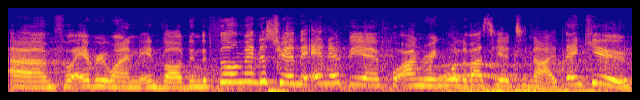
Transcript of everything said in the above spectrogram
um, for everyone involved in the film industry and the NFBA for honoring all of us here tonight. Thank you.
